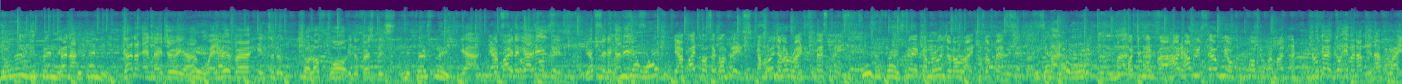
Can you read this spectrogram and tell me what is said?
you're really defending. Ghana- defending Ghana and Nigeria Yeah. were never into the jollof war in the first place. in the first place. Yeah, They are fighting for second place. Yep. Senegalese. You got what? They are fighting for second place. Cameroon Jollof Rice is first place. Who's the first? Cameroon Jollof Rice is the first. He said Man. It's mad. What do you mean, bro? How, how do you sell milk in public, my man? You guys don't even have enough rice.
